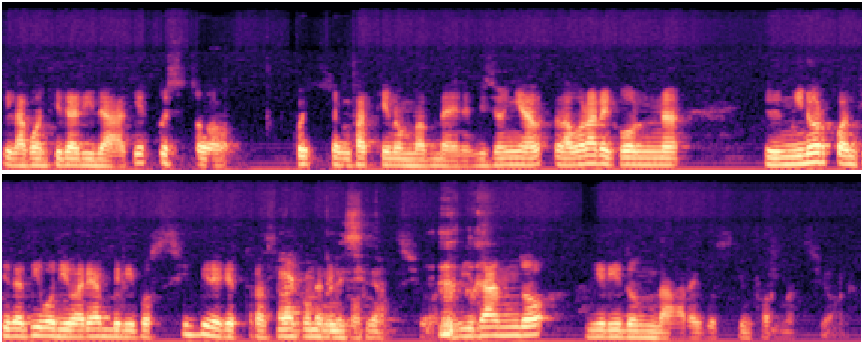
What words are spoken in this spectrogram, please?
la quantità di dati e questo, questo infatti non va bene. Bisogna lavorare con il minor quantitativo di variabili possibile che trasmetta l'informazione, evitando di ridondare questa informazione.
